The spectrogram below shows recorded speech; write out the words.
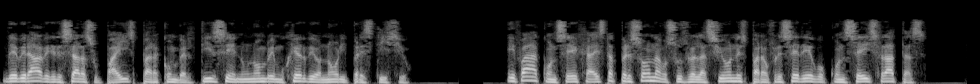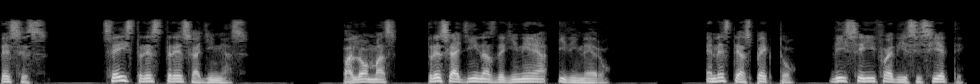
deberá regresar a su país para convertirse en un hombre-mujer de honor y prestigio. Eva aconseja a esta persona o sus relaciones para ofrecer Evo con seis ratas, peces, seis tres tres gallinas, palomas, tres gallinas de Guinea y dinero. En este aspecto, dice Ifa 17.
